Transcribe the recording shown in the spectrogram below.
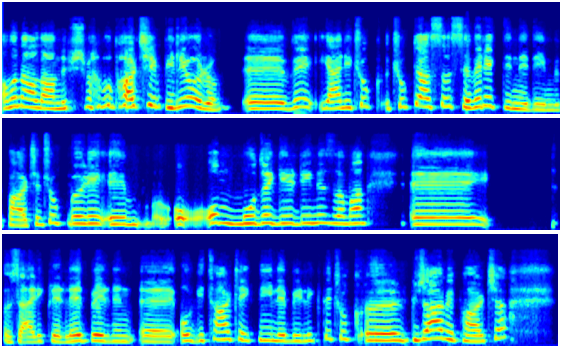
aman Allah'ım demiş ben bu parçayı biliyorum e, ve yani çok çok da aslında severek dinlediğim bir parça çok böyle e, o, o moda girdiğiniz zaman e, Özellikle Ledbery'nin e, o gitar tekniğiyle birlikte çok e, güzel bir parça,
